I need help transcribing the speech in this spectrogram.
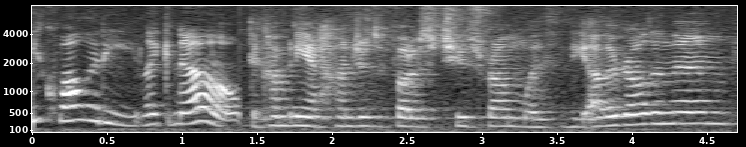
equality. Like, no. The company had hundreds of photos to choose from with the other girls in them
